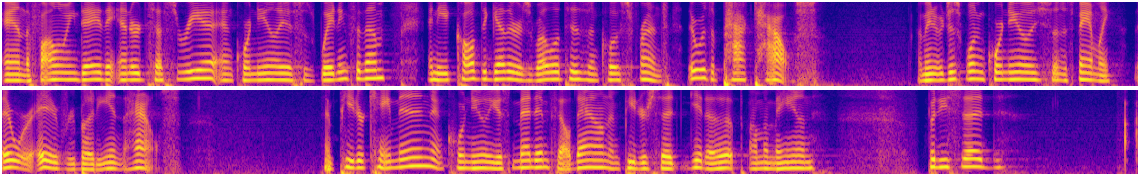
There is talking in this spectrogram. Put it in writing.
And the following day they entered Caesarea, and Cornelius was waiting for them, and he had called together his relatives and close friends. There was a packed house. I mean, it was just wasn't Cornelius and his family. There were everybody in the house. And Peter came in, and Cornelius met him, fell down, and Peter said, Get up, I'm a man. But he said,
